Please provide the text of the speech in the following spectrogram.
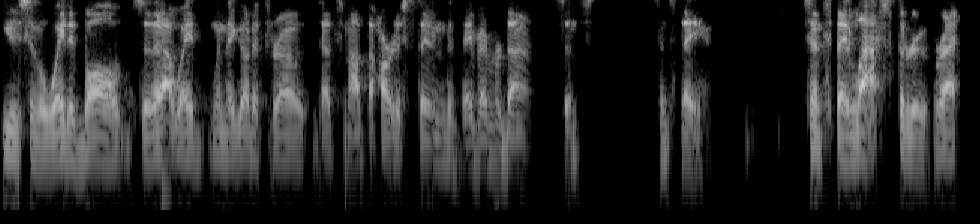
use of a weighted ball. So that way, when they go to throw, that's not the hardest thing that they've ever done since since they since they last threw, right?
